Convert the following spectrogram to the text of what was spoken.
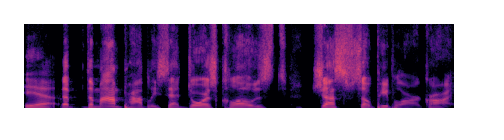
Yeah. The the mom probably said doors closed just so people aren't crying.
